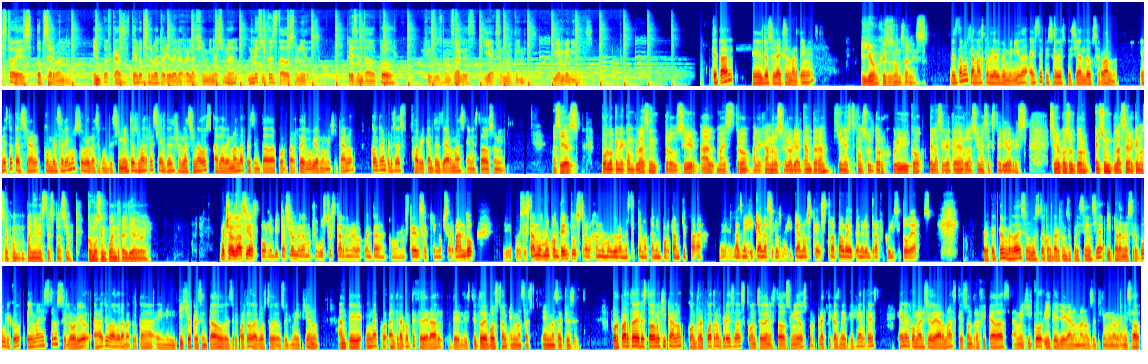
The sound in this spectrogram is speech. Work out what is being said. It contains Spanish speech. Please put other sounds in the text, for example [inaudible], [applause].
Esto es Observando, el podcast del Observatorio de la Relación Binacional México-Estados Unidos, presentado por Jesús González y Axel Martínez. Bienvenidos. ¿Qué tal? Eh, yo soy Axel Martínez. Y yo, Jesús González. Les damos la más cordial bienvenida a este episodio especial de Observando. En esta ocasión conversaremos sobre los acontecimientos más recientes relacionados a la demanda presentada por parte del gobierno mexicano contra empresas fabricantes de armas en Estados Unidos. Así es, por lo que me complace introducir al maestro Alejandro Celorio Alcántara, quien es consultor jurídico de la Secretaría de Relaciones Exteriores. Señor consultor, es un placer que nos acompañe en este espacio. ¿Cómo se encuentra el día de hoy? Muchas gracias por la invitación. Me da mucho gusto estar de nueva cuenta con ustedes aquí en Observando. Eh, pues estamos muy contentos, trabajando muy duro en este tema tan importante para eh, las mexicanas y los mexicanos, que es tratar de detener el tráfico ilícito de armas. Perfecto, en verdad es un gusto contar con su presencia y para nuestro público, el maestro Celorio ha llevado la batuta en el litigio presentado desde el 4 de agosto de 2021 ante, una, ante la Corte Federal del Distrito de Boston en, en Massachusetts por parte del Estado mexicano contra cuatro empresas con sede en Estados Unidos por prácticas negligentes en el comercio de armas que son traficadas a México y que llegan a manos del crimen organizado.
